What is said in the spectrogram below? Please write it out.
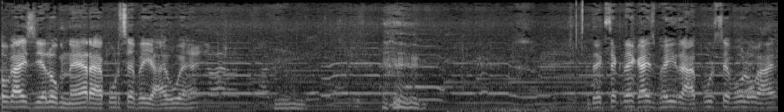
तो गाइस ये लोग नए रायपुर से भाई आए हुए हैं। देख सकते हैं गाइस भाई रायपुर से वो लोग आए।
